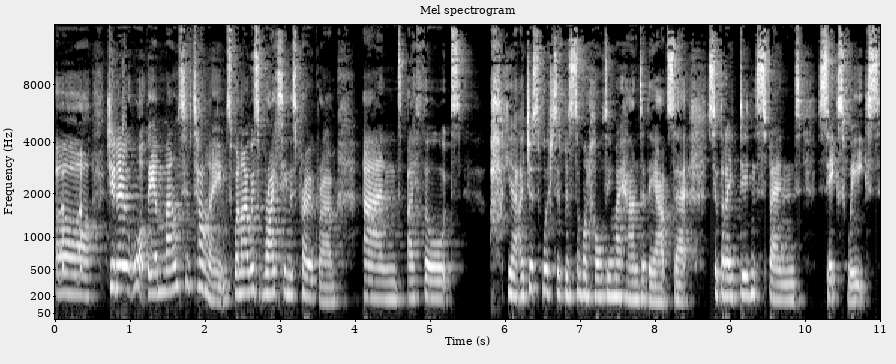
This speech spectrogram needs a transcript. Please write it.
oh, do you know what? The amount of times when I was writing this program and I thought, oh, yeah, I just wish there'd been someone holding my hand at the outset so that I didn't spend six weeks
